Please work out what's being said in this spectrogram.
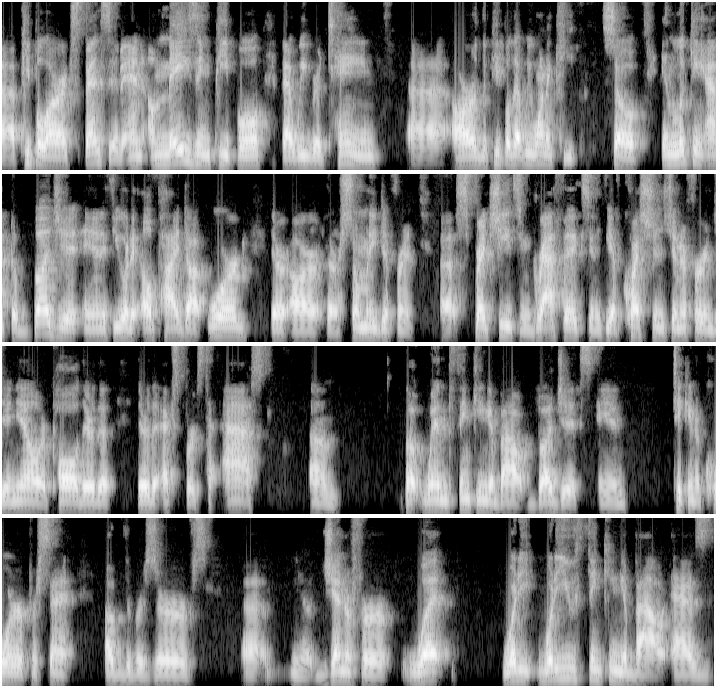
Uh, people are expensive, and amazing people that we retain uh, are the people that we want to keep. So, in looking at the budget, and if you go to lpi.org, there are there are so many different uh, spreadsheets and graphics. And if you have questions, Jennifer and Danielle or Paul, they're the they're the experts to ask. Um, but when thinking about budgets and taking a quarter percent of the reserves, uh, you know, Jennifer, what what do you, what are you thinking about as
